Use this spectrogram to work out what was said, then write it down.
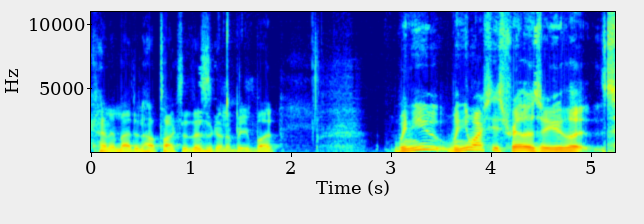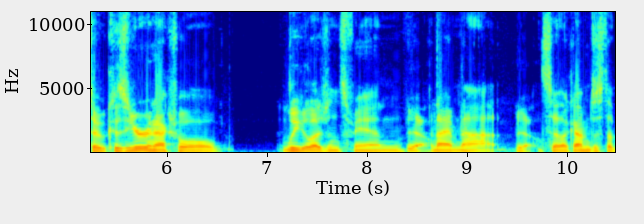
can't imagine how toxic this is gonna be. But when you when you watch these trailers, are you so because you're an actual League of Legends fan, yeah, and I am not, yeah. So like I'm just a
